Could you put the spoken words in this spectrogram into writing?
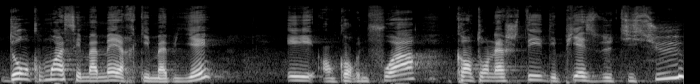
Donc moi, c'est ma mère qui m'habillait, et encore une fois, quand on achetait des pièces de tissu,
